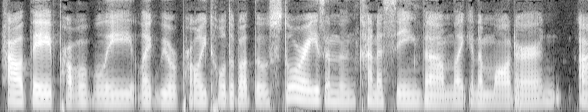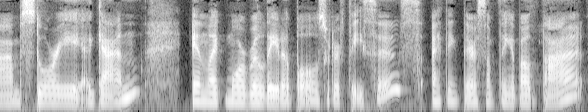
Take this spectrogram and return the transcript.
how they probably like we were probably told about those stories and then kind of seeing them like in a modern um, story again in like more relatable sort of faces. I think there's something about that.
